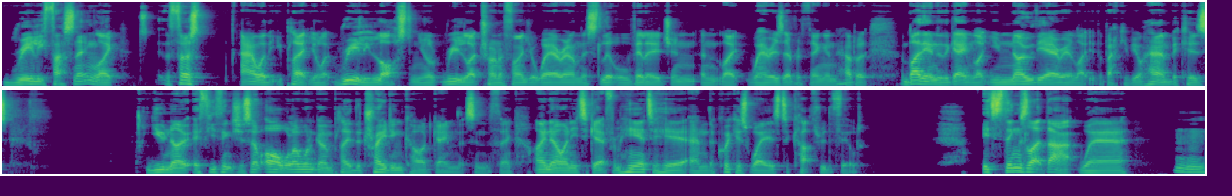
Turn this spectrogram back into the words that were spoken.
really fascinating. Like the first hour that you play it, you're like really lost and you're really like trying to find your way around this little village and, and like where is everything and how do I, and by the end of the game, like you know the area like at the back of your hand because you know if you think to yourself, oh well I want to go and play the trading card game that's in the thing, I know I need to get from here to here and the quickest way is to cut through the field. It's things like that where hmm.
